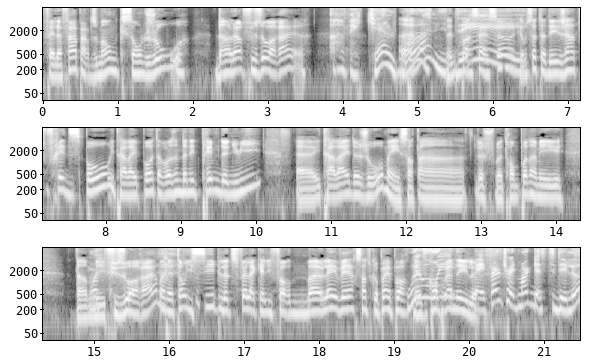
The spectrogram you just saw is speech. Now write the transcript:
fait le faire par du monde qui sont de jour dans leur fuseau horaire. Ah ben quelle Hein? bonne Donne idée. penser à ça. Comme ça, t'as des gens tout frais dispo, ils travaillent pas, t'as pas besoin de donner de primes de nuit. Euh, ils travaillent de jour, mais ils sont en. Là, je me trompe pas dans mes dans Ouais. mes fuseaux horaires. Mais mettons ici, puis là, tu fais la Californie, ben, l'inverse. En tout cas, peu importe. Oui, mais oui, vous comprenez oui. là. Ben fais un trademark de cette idée-là.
